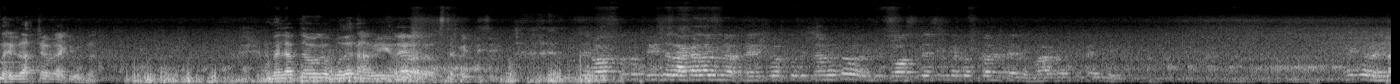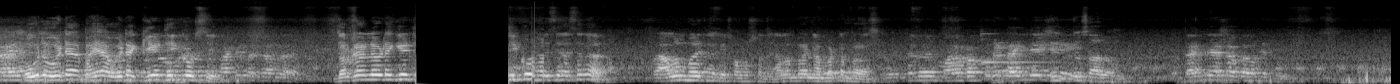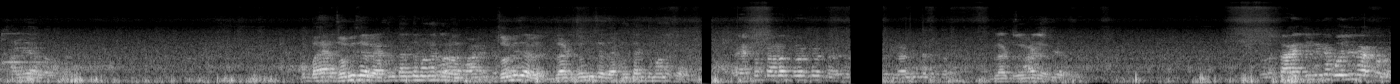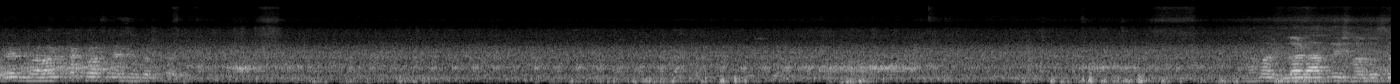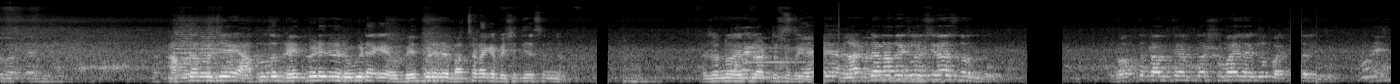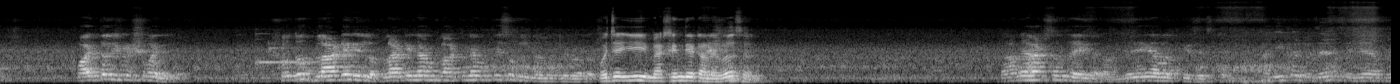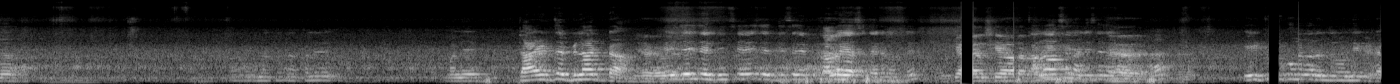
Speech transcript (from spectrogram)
নাহলে রাত্রে আসব না। নাহলে আপনি আমাকে বলেন আমি ব্যবস্থা করে দিচ্ছি রক্ত তো ফ্রিজে রাখা যাবে না ফ্রেশ রক্ত দিতে হবে তো ক্রস টেস্টিংটা করতে হবে তাইলে মার রক্ত তাইলে। ওটা ওইটা ভাইয়া ওইটা গিয়ে ঠিক করছি। দরকার হলে ওটা গিয়ে ঠিক করে আছে না? আলম ভাই থাকে সমস্যা নেই। আলম ভাই নাম্বার টাম্বার আছে। সিদ্ধ তুই খালি আলম ভাইয়া জমি যাবে এখন টানতে মানা করো জমি যাবে ব্লাড জমি যাবে এখন টানতে মানা করো। এখন তারা দরকার না গাড়ি যেতে ব্লাড জমি যাবে। ওরা তাই দিদিকে বলি রাখো যে আমার একটা ক্রস মেসেজ করতে হবে আমার ব্লাড আপনি সর্বোচ্চ বার্তায় আপনার ওই যে আপনি তো বেদ বেডের রুগীটাকে বেদ বেডের বাচ্চাটাকে বেশি দিয়েছেন না? এই জন্য এই ব্লাডটা সবাই ব্লাডটা না দেখলাম সিরাজগঞ্জ রক্ত টানতে আপনার সময় লাগল পঁয়তাল্লিশ মিনিট পঁয়তাল্লিশ মিনিট সময় নিল। শুধু ব্লাডই নিল। প্লাটিনাম প্লাটিনাম কিছু নিল ওই যে ই মেশিন দিয়ে টানে বুঝেছেন? আমি আটশো হয়ে গেলাম এই আবার কি সিস্টেম খালি করবে যে যে আপনার মানে ডায়েট যে ব্লাডটা হ্যাঁ। এই যে এই যে নিচে এই যে নিচে কালোই আছে দেখেন আছে ক্যালসিয়াম কালো আছে না নিচে হ্যাঁ হ্যাঁ? এইটুকু মনে করেন যে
